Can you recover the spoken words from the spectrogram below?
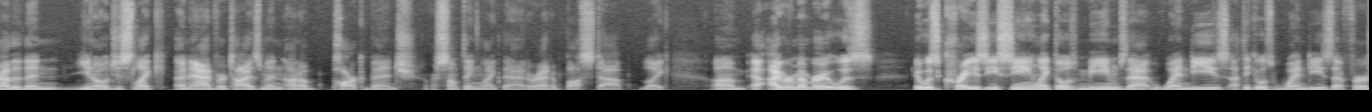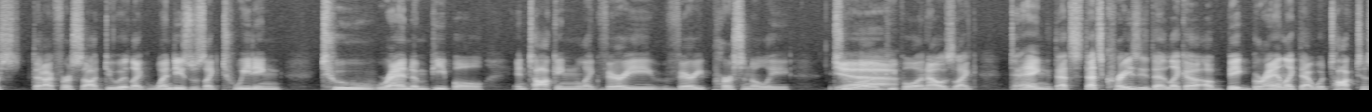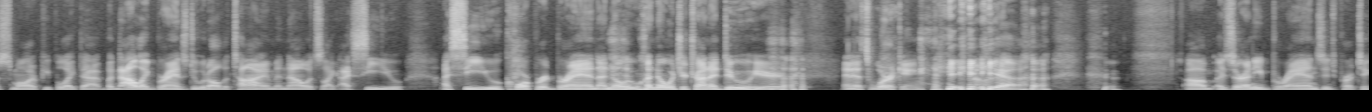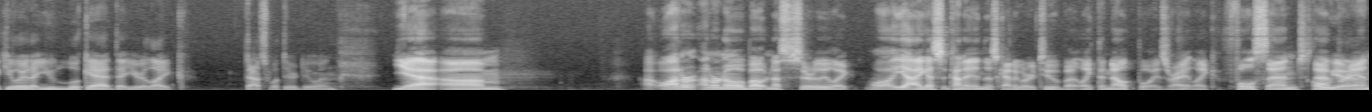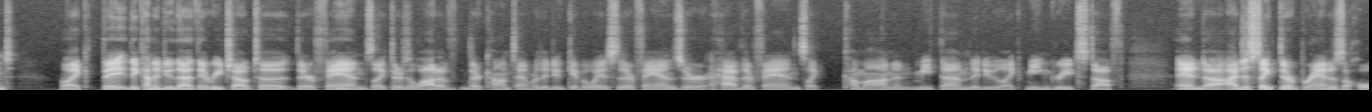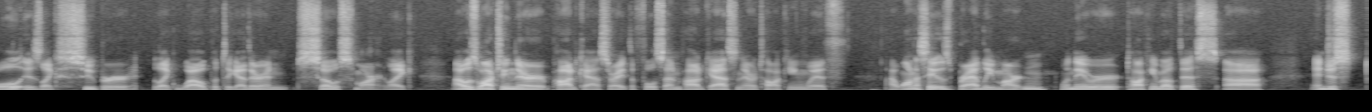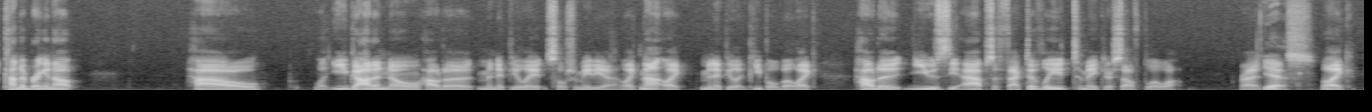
rather than you know just like an advertisement on a park bench or something like that or at a bus stop like um, I- remember it was it was crazy seeing like those memes that wendy's i think it was wendy's that first that i first saw do it like wendy's was like tweeting two random people and talking like very very personally to Yeah. other people and I was like dang that's that's crazy that like a, a big brand like that would talk to smaller people like that but now like brands do it all the time and now it's like I see you I see you corporate brand I know I know what you're trying to do here and it's working. yeah. um, is there any brands in particular that you look at that you're like, that's what they're doing? Yeah. Um. I, well, I don't. I don't know about necessarily like. Well, yeah. I guess kind of in this category too. But like the Nelk Boys, right? Like Full Send, that Oh, yeah. brand. Like they they kind of do that. They reach out to their fans. Like there's a lot of their content where they do giveaways to their fans or have their fans like come on and meet them. They do like meet and greet stuff. And uh, I just think their brand as a whole is like super like well put together and so smart. Like I was watching their podcast, right, the Full Send podcast, and they were talking with, I want to say it was Bradley Martin when they were talking about this, uh, and just kind of bringing up how like you got to know how to manipulate social media, like not like manipulate people, but like how to use the apps effectively to make yourself blow up, right? Yes. like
